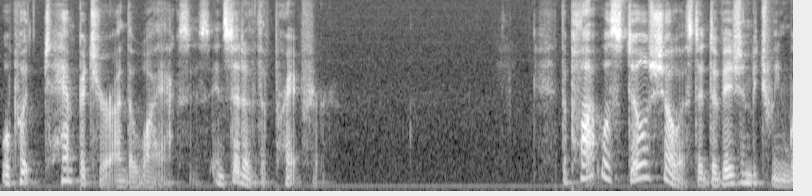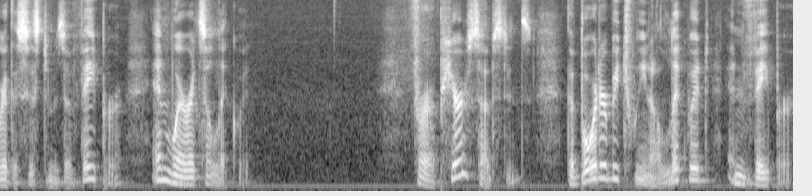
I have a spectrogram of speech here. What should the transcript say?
we'll put temperature on the y-axis instead of the pressure the plot will still show us the division between where the system is a vapor and where it's a liquid. For a pure substance, the border between a liquid and vapor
